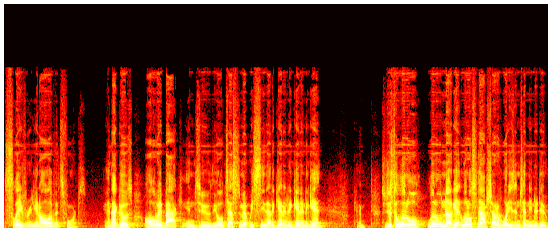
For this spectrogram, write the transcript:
slavery in all of its forms. And that goes all the way back into the Old Testament. We see that again and again and again. Okay? So just a little, little nugget, a little snapshot of what he's intending to do.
